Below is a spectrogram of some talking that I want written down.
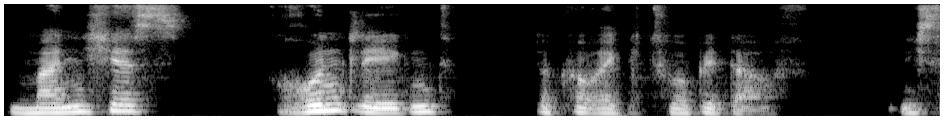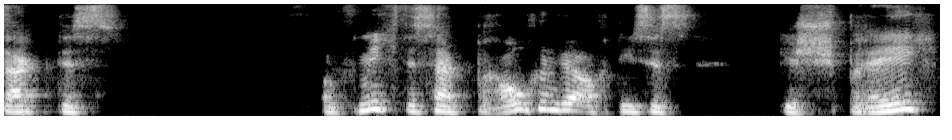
manches grundlegend der Korrektur bedarf. Ich sage das auf mich, deshalb brauchen wir auch dieses Gespräch.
